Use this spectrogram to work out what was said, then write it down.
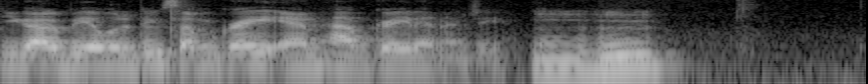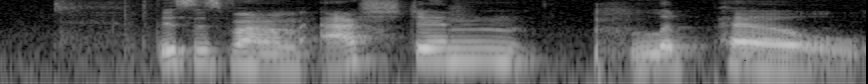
You got to be able to do something great and have great energy. Mm-hmm. This is from Ashton Lapel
